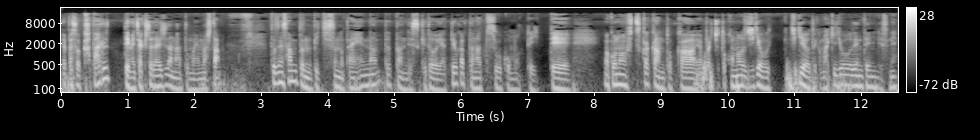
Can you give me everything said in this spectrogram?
やっぱそう語るってめちゃくちゃ大事だなと思いました。当然3分のピッチするの大変だったんですけど、やってよかったなってすごく思っていて、まあ、この2日間とか、やっぱりちょっとこの事業、事業というか、ま、企業を前提にですね、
